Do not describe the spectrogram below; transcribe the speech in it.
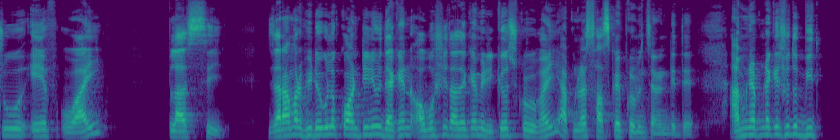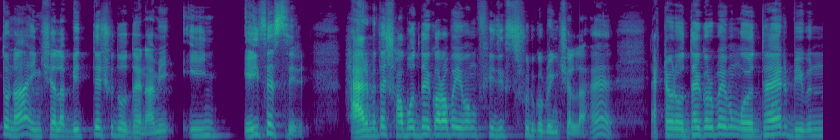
two f y plus c যারা আমার ভিডিওগুলো কন্টিনিউ দেখেন, অবশ্যই তাদেরকে আমি রিকোয়েস্ট করব ভাই, আপনারা সাবস্ক্রাইব করবেন চ্যানেলটিতে আমি আপনাকে শুধু বৃত্ত না ইনশাল্লাহ বৃত্তের শুধু অধ্যয়ন, আমি এইচএসসির হায়ার মেথে সব অধ্যায় করাবো এবং ফিজিক্স শুরু করব ইনশাল্লাহ হ্যাঁ? একটা করে অধ্যায় করব এবং ওই অধ্যায়ের বিভিন্ন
